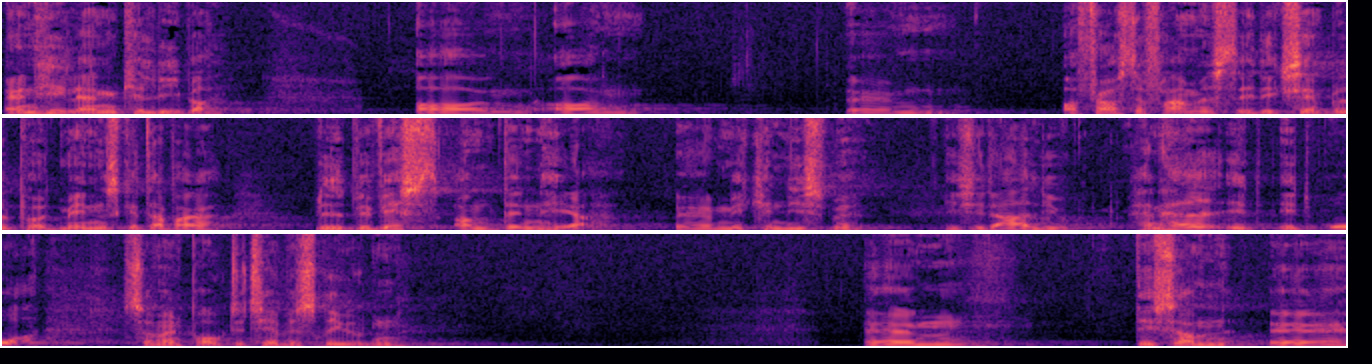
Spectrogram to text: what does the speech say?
af en helt anden kaliber, og, og, øhm, og først og fremmest et eksempel på et menneske, der var blevet bevidst om den her øh, mekanisme i sit eget liv. Han havde et, et ord, som han brugte til at beskrive den. Øhm, det, som øh,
